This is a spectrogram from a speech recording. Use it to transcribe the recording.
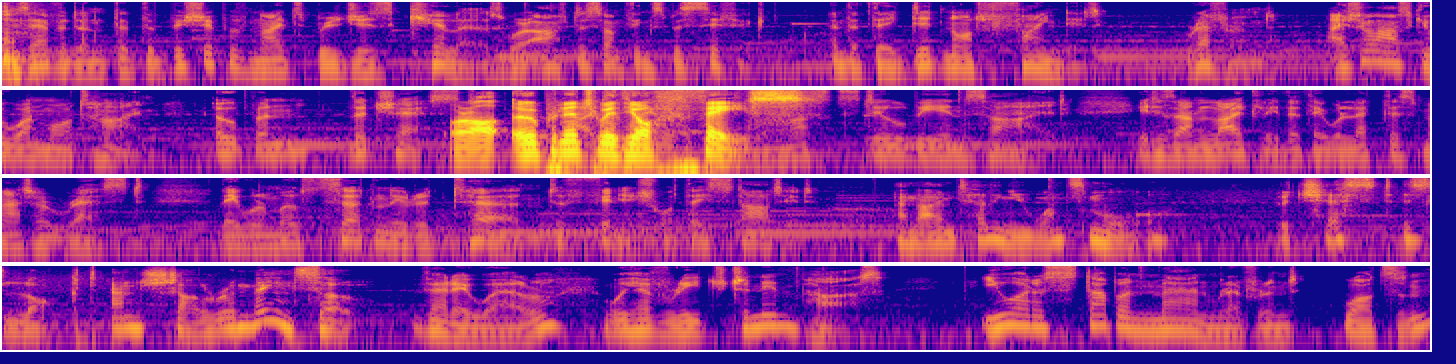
It is evident that the Bishop of Knightsbridge's killers were after something specific, and that they did not find it. Reverend, I shall ask you one more time. Open the chest. Or I'll open it with your they were face. Must still be inside. It is unlikely that they will let this matter rest. They will most certainly return to finish what they started. And I'm telling you once more, the chest is locked and shall remain so. Very well. We have reached an impasse. You are a stubborn man, Reverend. Watson,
